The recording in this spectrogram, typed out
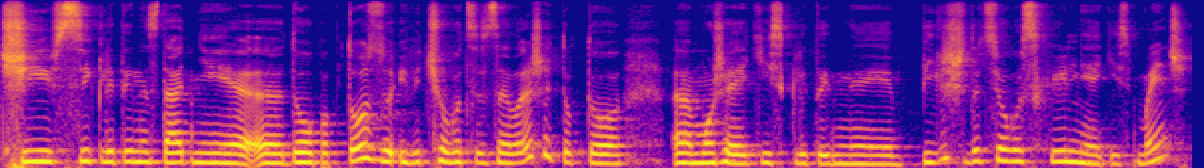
чи всі клітини здатні е, до апоптозу і від чого це залежить? Тобто, е, може, якісь клітини більш до цього схильні, якісь менш.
